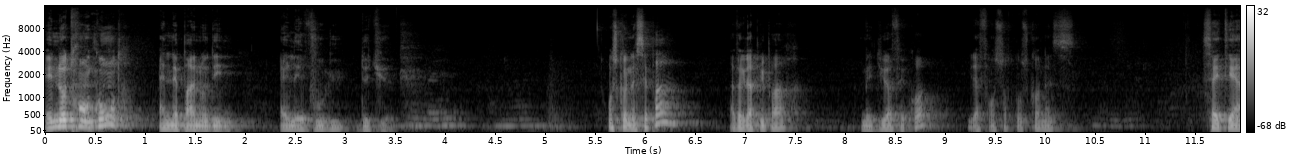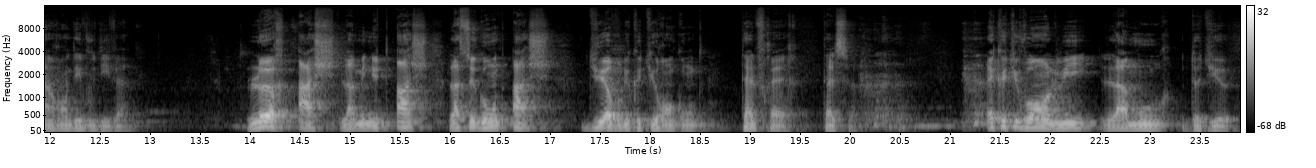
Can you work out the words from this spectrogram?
Et notre rencontre, elle n'est pas anodine. Elle est voulue de Dieu. On ne se connaissait pas hein, avec la plupart. Mais Dieu a fait quoi? Il a fait en sorte qu'on se connaisse. Ça a été un rendez-vous divin. L'heure H, la minute H, la seconde H, Dieu a voulu que tu rencontres tel frère, telle sœur. Et que tu vois en lui l'amour de Dieu.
